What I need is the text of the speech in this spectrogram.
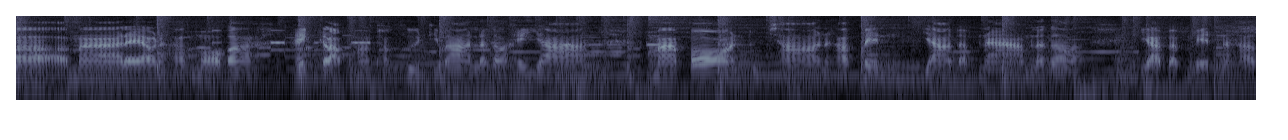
อ่อมาแล้วนะครับ หมอก็ให้กลับมาพักฟื้นที่บ้าน แล้วก็ให้ยามาป้อนทุกเช้านะครับ เป็นยาแบบน้ำแล้วก็ยาแบบเม็ดนะครับ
